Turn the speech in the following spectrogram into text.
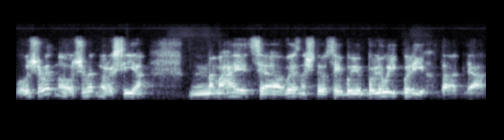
очевидно, очевидно, Росія намагається визначити оцей больовий поріг да, для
